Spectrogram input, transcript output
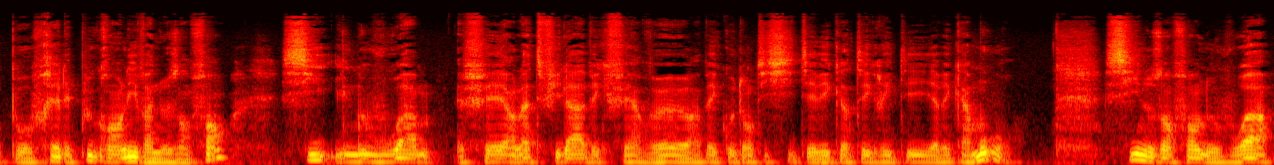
on peut offrir les plus grands livres à nos enfants, s'ils nous voient faire la tfila avec ferveur, avec authenticité, avec intégrité, avec amour. Si nos enfants nous voient,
